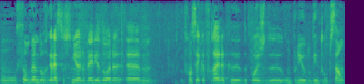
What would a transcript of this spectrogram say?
um, saudando o regresso do senhor vereador um, Fonseca Ferreira, que depois de um período de interrupção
